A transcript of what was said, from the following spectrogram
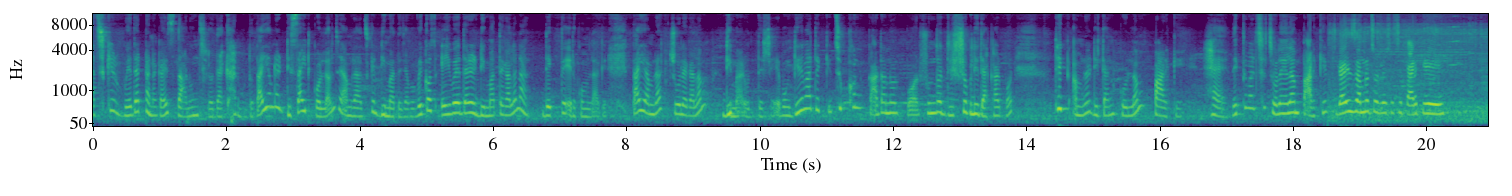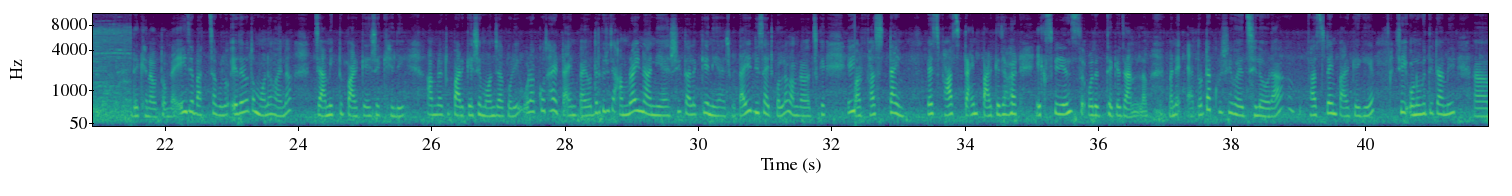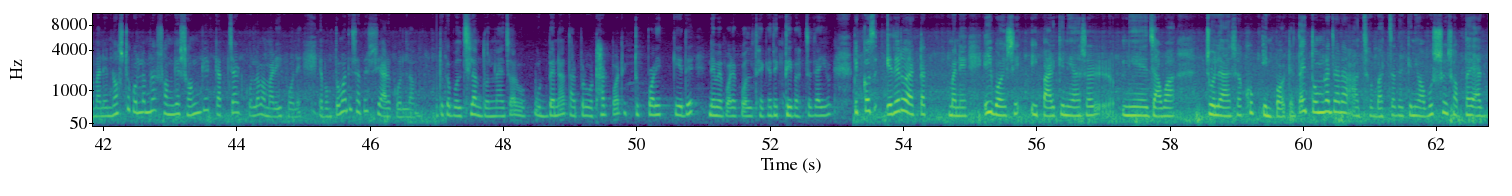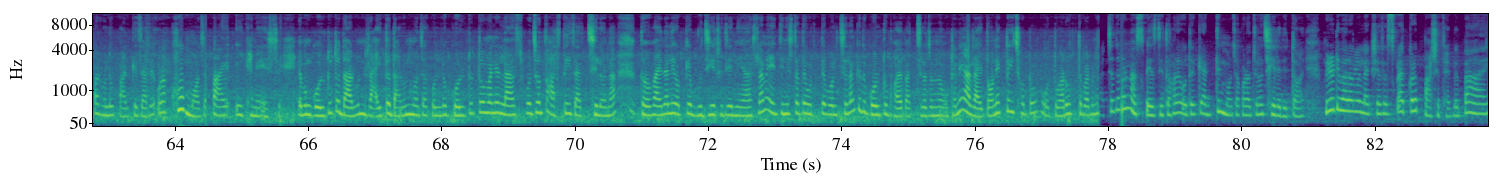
আজকের ওয়েদারটা না গাইজ দারুণ ছিল দেখার মতো। তাই আমরা ডিসাইড করলাম যে আমরা আজকে ডিমাতে যাব বিকজ এই ওয়েদারে ডিমাতে গেলে না, দেখতে এরকম লাগে। তাই আমরা চলে গেলাম ডিমার উদ্দেশ্যে এবং ডিমাতে কিছুক্ষণ কাটানোর পর, সুন্দর দৃশ্যগুলি দেখার পর, ঠিক আমরা রিটার্ন করলাম পার্কে হ্যাঁ দেখতে পাচ্ছ? চলে এলাম পার্কে গাইজ আমরা চলে এসেছি পার্কে দেখে নাও তোমরা। এই যে বাচ্চাগুলো, এদেরও তো মনে হয় না যে আমি একটু পার্কে এসে খেলি, আমরা একটু পার্কে এসে মজা করি। ওরা কোথায় টাইম পায়? ওদেরকে যদি আমরাই না নিয়ে আসি, তাহলে কে নিয়ে আসবে? তাই ডিসাইড করলাম আমরা আজকে এই ফার্স্ট টাইম বেশ ফার্স্ট টাইম পার্কে যাওয়ার এক্সপিরিয়েন্স ওদের থেকে জানলাম। মানে এতটা খুশি হয়েছিল ওরা ফার্স্ট টাইম পার্কে গিয়ে। সেই অনুভূতিটা আমি মানে নষ্ট করলাম না, সঙ্গে সঙ্গে ক্যাপচার করলাম আমার এই ফোনে এবং তোমাদের সাথে শেয়ার করলাম। তোকে বলছিলাম দোলনায় চর উঠবে না, তারপর ওঠার পর একটু পরে কেঁদে নেমে পড়ে কোল থেকে দেখতেই পাচ্ছে যাই হোক। বিকজ এদেরও একটা মানে এই বয়সে এই পার্কে নিয়ে আসার, নিয়ে যাওয়া, চলে আসা খুব ইম্পর্টেন্ট তাই তোমরা যারা আছো, বাচ্চাদেরকে নিয়ে অবশ্যই সপ্তাহে একবার হলেও পার্কে যাবে। ওরা খুব মজা পায় এইখানে এসে। এবং গোল্টু তো দারুণ, রাই তো দারুণ মজা করল। গোল্টু তো মানে লাস্ট পর্যন্ত আসতেই যাচ্ছিল না। তো ফাইনালি ওকে বুঝিয়ে টুঝিয়ে নিয়ে আসলাম। এই জিনিসটাতে উঠতে বলছিলাম, কিন্তু গোল্টু ভয় পাচ্ছিল জন্য ওঠানে আর রাই তো অনেকটাই ছোট, ও তো আর উঠতে পারবে না। বাচ্চাদেরও না স্পেস দিতে হয়, ওদেরকে একদিন মজা করার জন্য ছেড়ে দিতে হয়। ভিডিওটি ভালো লাগলে লাইক শেয়ার সাবস্ক্রাইব করে পাশে থাকবে। বাই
